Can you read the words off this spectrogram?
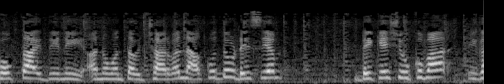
ಹೋಗ್ತಾ ಇದ್ದೀನಿ ಅನ್ನುವಂತ ವಿಚಾರವನ್ನ ಖುದ್ದು ಡಿಸಿಎಂ ಡಿಕೆ ಶಿವಕುಮಾರ್ ಈಗ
